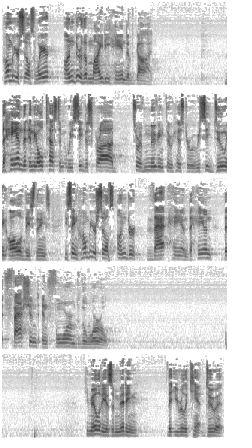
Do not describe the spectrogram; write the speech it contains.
Humble yourselves where? Under the mighty hand of God. The hand that in the Old Testament we see described sort of moving through history we see doing all of these things. He's saying, humble yourselves under that hand, the hand that fashioned and formed the world. Humility is admitting that you really can't do it,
